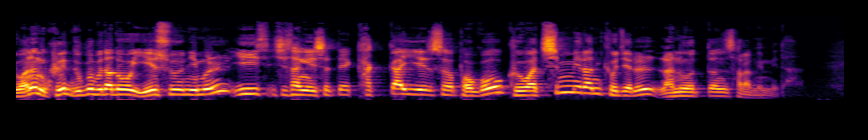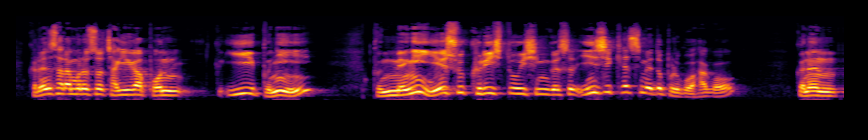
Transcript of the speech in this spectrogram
요한은 그 누구보다도 예수님을 이 지상에 있을 때 가까이에서 보고 그와 친밀한 교제를 나누었던 사람입니다. 그런 사람으로서 자기가 본 이 분이 분명히 예수 그리스도이신 것을 인식했음에도 불구하고 그는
